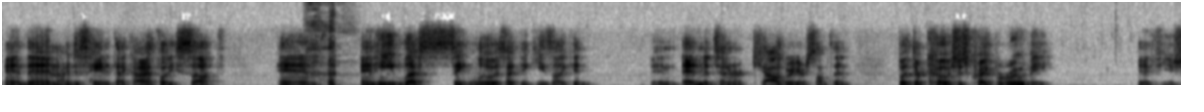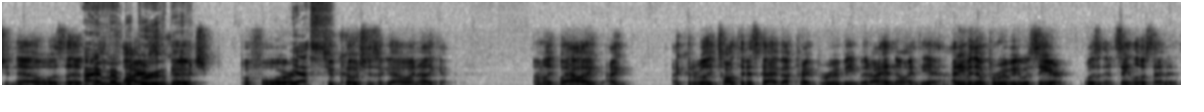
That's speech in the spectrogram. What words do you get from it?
And then I just hated that guy. I thought he sucked. and and he left St. Louis. I think he's like in in Edmonton or Calgary or something. But their coach is Craig Berube. If you should know, was a I remember Flyers Berube. coach before Yes. two coaches ago, and I like I'm like, wow, I I, I could have really talked to this guy about Craig Berube, but I had no idea. I didn't even know Berube was here. Was in St. Louis? That is.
